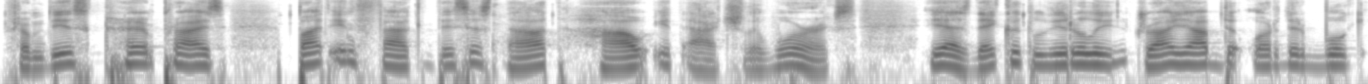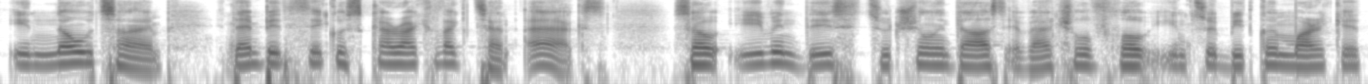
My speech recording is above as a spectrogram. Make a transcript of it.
from this current price, but in fact, this is not how it actually works. Yes, they could literally dry up the order book in no time, then BTC could skyrocket like 10x. So even this $2 trillion eventually flow into Bitcoin market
